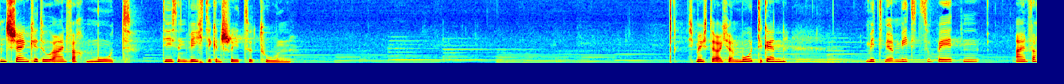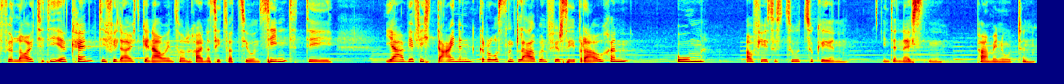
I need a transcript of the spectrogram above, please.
Und schenke du einfach Mut, diesen wichtigen Schritt zu tun. Ich möchte euch ermutigen, mit mir mitzubeten, einfach für Leute, die ihr kennt, die vielleicht genau in so einer Situation sind, die ja wirklich deinen großen Glauben für sie brauchen, um auf Jesus zuzugehen in den nächsten paar Minuten.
